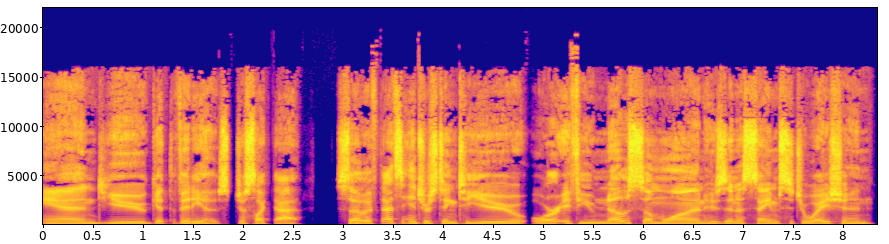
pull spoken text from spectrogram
and you get the videos just like that. So if that's interesting to you, or if you know someone who's in a same situation,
